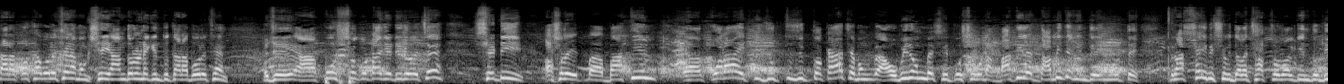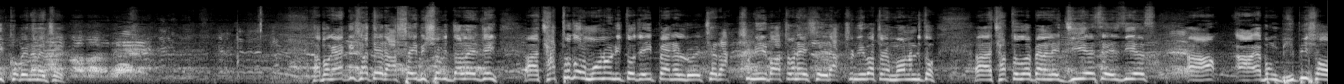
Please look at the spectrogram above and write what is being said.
তারা কথা বলেছেন এবং সেই আন্দোলনে কিন্তু তারা বলেছেন যে পোষ্য কোটা যেটি রয়েছে, সেটি আসলে বাতিল করা একটি যুক্তিযুক্ত কাজ এবং অবিলম্বে সেই পোষ্য কোটা বাতিলের দাবিতে কিন্তু এই মুহূর্তে রাজশাহী বিশ্ববিদ্যালয়ের ছাত্রদল কিন্তু বিক্ষোভে নেমেছে। এবং একই সাথে রাজশাহী বিশ্ববিদ্যালয়ের যেই ছাত্রদল মনোনীত যেই প্যানেল রয়েছে রাষ্ট্র নির্বাচনে, সেই রাষ্ট্র নির্বাচনে মনোনীত ছাত্রদল প্যানেলে জিএস, এসজিএস এবং ভিপি সহ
